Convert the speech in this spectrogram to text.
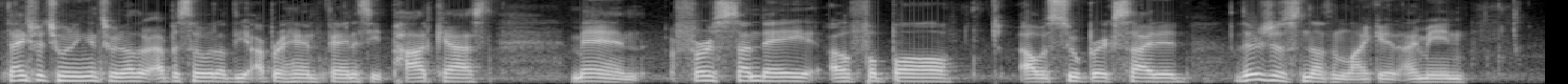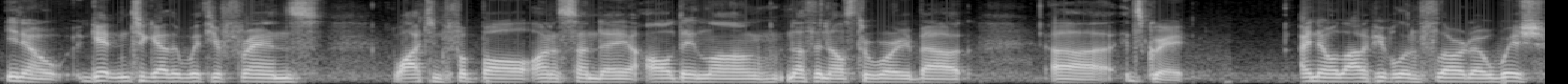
Thanks for tuning in to another episode of the Upper Hand Fantasy Podcast. Man, first Sunday of football, I was super excited. There's just nothing like it. I mean, you know, getting together with your friends, watching football on a Sunday all day long, nothing else to worry about. Uh, it's great. I know a lot of people in Florida wish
